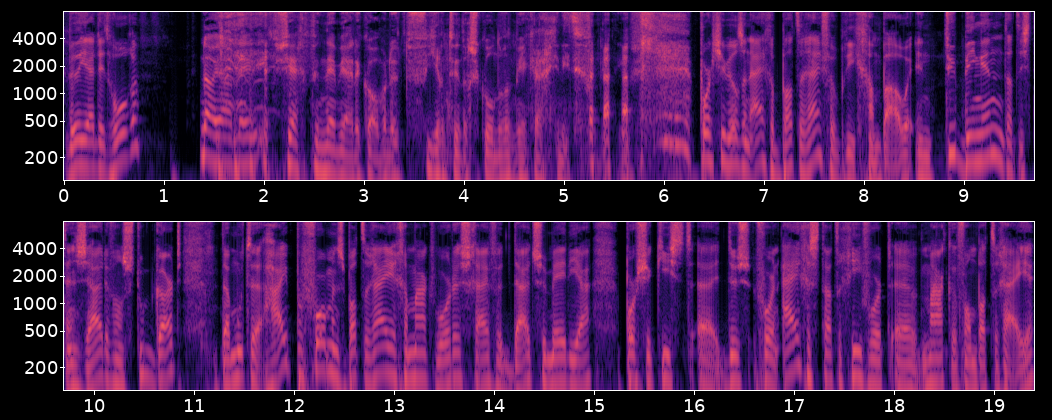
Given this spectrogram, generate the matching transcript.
Wil jij dit horen? Nou ja, nee, ik zeg, neem jij de komende 24 seconden, want meer krijg je niet. Porsche wil zijn eigen batterijfabriek gaan bouwen in Tübingen. Dat is ten zuiden van Stuttgart. Daar moeten high-performance batterijen gemaakt worden, schrijven Duitse media. Porsche kiest uh, dus voor een eigen strategie voor het uh, maken van batterijen.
